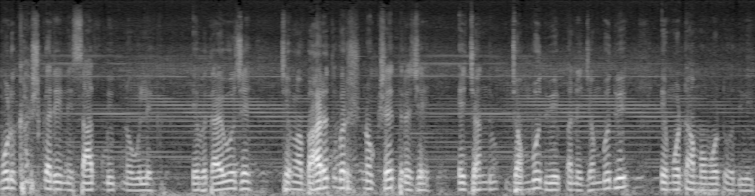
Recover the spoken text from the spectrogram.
મૂળ ખાસ કરીને સાત દ્વીપનો ઉલ્લેખ એ બતાવ્યો છે, જેમાં ભારત વર્ષનો ક્ષેત્ર છે એ જંબુ જંબુ દ્વીપ અને જંબુ દ્વીપ એ મોટામાં મોટો દ્વીપ.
